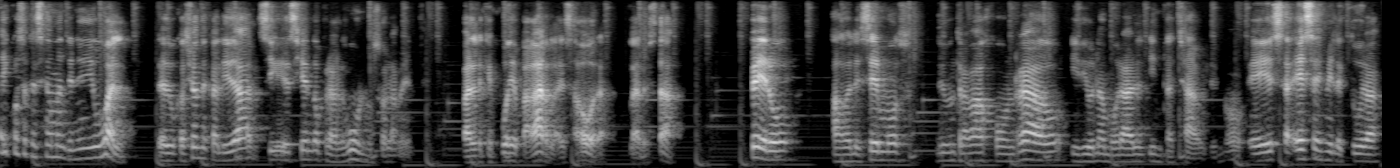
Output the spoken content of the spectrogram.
hay cosas que se han mantenido igual. La educación de calidad sigue siendo para algunos solamente, para el que puede pagarla es ahora, claro está. Pero adolecemos de un trabajo honrado y de una moral intachable. ¿no? Esa, esa es mi lectura,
